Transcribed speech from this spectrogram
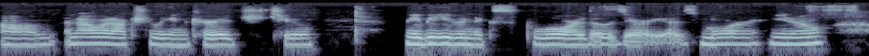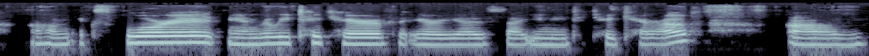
Um, and I would actually encourage to maybe even explore those areas more, you know, um, explore it and really take care of the areas that you need to take care of. Um,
